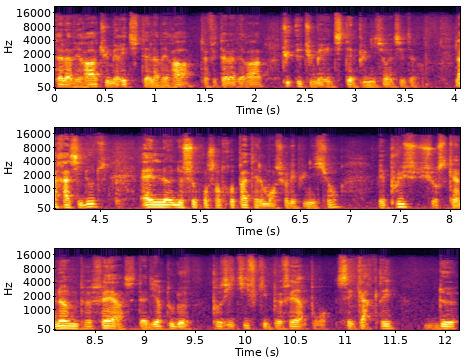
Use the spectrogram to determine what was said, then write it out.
telle avéra, tu mérites telle avéra, tu as fait telle avéra, tu, tu mérites telle punition, etc. La chassidoute, elle ne se concentre pas tellement sur les punitions, mais plus sur ce qu'un homme peut faire, c'est-à-dire tout le positif qu'il peut faire pour s'écarter de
